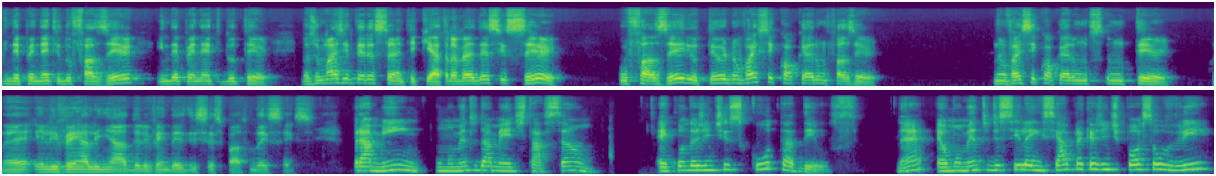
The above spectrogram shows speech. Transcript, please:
independente do fazer, independente do ter. Mas o mais interessante é que através desse ser, o fazer e o ter não vai ser qualquer um fazer, não vai ser qualquer um, um ter, né? Ele vem alinhado, ele vem desde esse espaço da essência. Para mim, o momento da meditação é quando a gente escuta Deus, né? É o momento de silenciar para que a gente possa ouvir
